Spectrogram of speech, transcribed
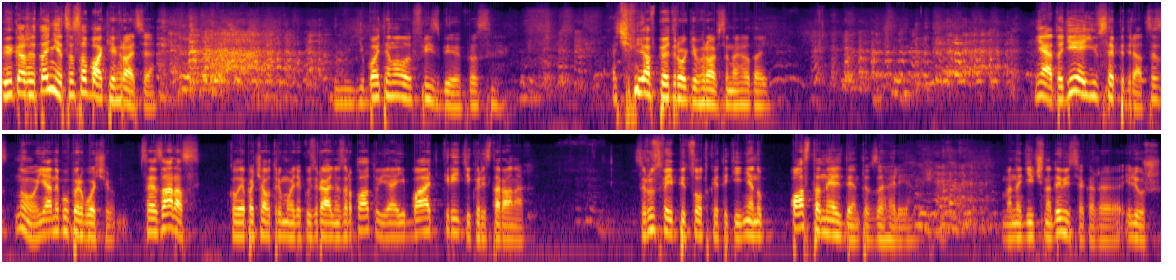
Він каже, та ні, це собаки граться. Їбать аналог фрізбі просто. А чим я в 5 років грався, нагадай. Ні, тоді я їв все підряд. Це, ну, я не був перебочим. Це зараз, коли я почав отримувати якусь реальну зарплату, я їбать критик в ресторанах. Сижу своєю підсоткою такий, ні, ну паста не альденте взагалі. Мене дівчина дивиться, каже: Ілюш,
